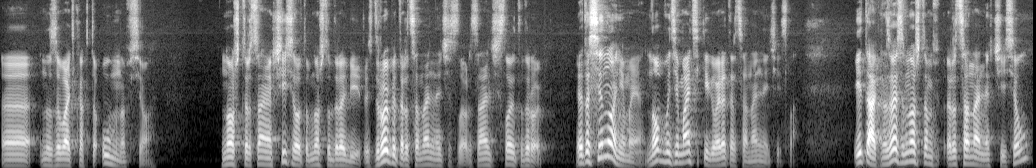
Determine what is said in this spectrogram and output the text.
э, называть как-то умно все. Множество рациональных чисел – это множество дробей. То есть дробь – это рациональное число, рациональное число – это дробь. Это синонимы, но в математике говорят рациональные числа. Итак, называется множеством рациональных чисел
